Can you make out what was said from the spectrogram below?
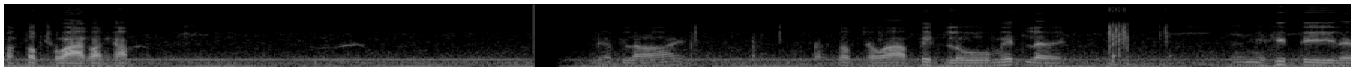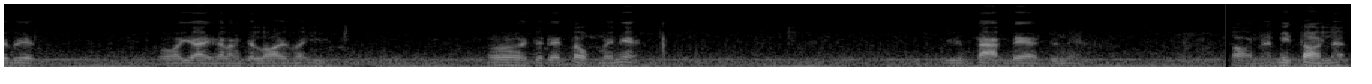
ประสบชวาก่อนครับ เรียบร้อยประสบชวาปิดรูมิดเลยไม่มีที่ตีเลยเบ็ดตัวใหญ่กำลังจะลอยมาอีก เออ จะได้ตกไหมเนี่ย ยืนตากแดดอยู่เนี่ย ตอนแล้วมีตอนแล้ว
